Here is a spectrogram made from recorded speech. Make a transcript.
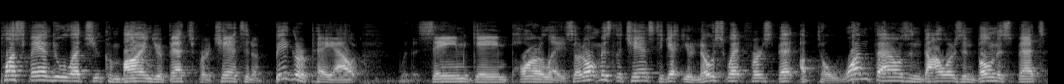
Plus, FanDuel lets you combine your bets for a chance at a bigger payout with a same game parlay. So don't miss the chance to get your no sweat first bet up to $1,000 in bonus bets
